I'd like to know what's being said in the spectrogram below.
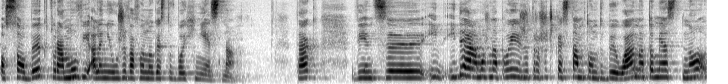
osoby, która mówi, ale nie używa fonogestów, bo ich nie zna. Tak? Więc i- idea, można powiedzieć, że troszeczkę stamtąd była, natomiast no,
